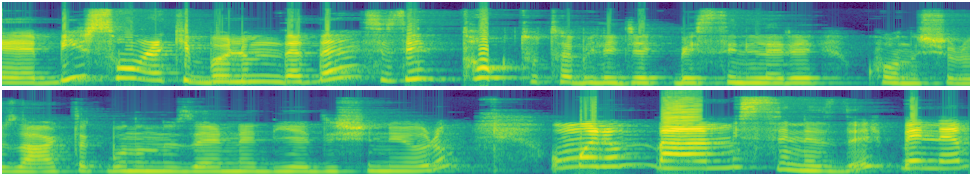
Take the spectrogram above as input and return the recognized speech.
E, bir sonraki bölümde de sizi tok tutabilecek besinleri konuşuruz artık bunun üzerine diye düşünüyorum. Umarım beğenmişsinizdir. Benim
